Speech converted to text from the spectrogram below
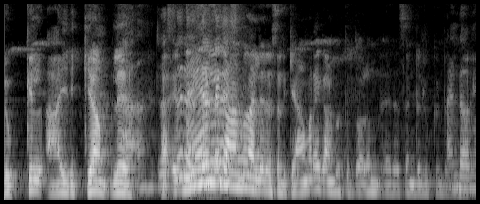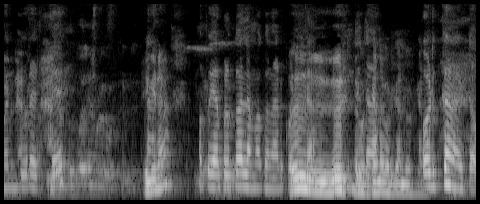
ലുക്കിൽ ആയിരിക്കാം അല്ലേ നേരിൽ കാണുമ്പോ നല്ല രസമുണ്ട്. ക്യാമറ കാണുമ്പോ എത്രത്തോളം രസമുണ്ട് ലുക്ക് ഉണ്ട്. കണ്ടോ അപ്പോഴേക്കോ നമുക്ക് കൊടുക്കണം കേട്ടോ.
